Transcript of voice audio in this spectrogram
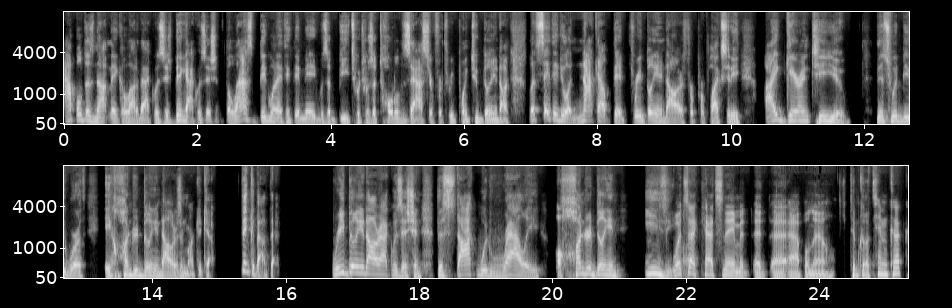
Apple does not make a lot of acquisitions, big acquisitions. The last big one I think they made was a Beats, which was a total disaster for $3.2 billion. Let's say they do a knockout bid, $3 billion for Perplexity. I guarantee you this would be worth a $100 billion in market cap. Think about that. $3 billion acquisition. The stock would rally 100 billion easy. What's that cat's name at, at uh, Apple now? Tim Cook. Tim Cook.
